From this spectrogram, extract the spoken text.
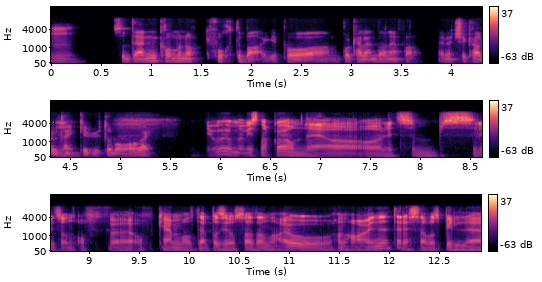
Mm. Så den kommer nok fort tilbake på, på kalenderen. iallfall. Jeg vet ikke hva du Mm. tenker utover året. Jo, jo, men vi snakka jo om det, og, og litt, litt sånn off- eh, off-cam, holdt jeg på å si også, at han har jo han har en interesse av å spille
